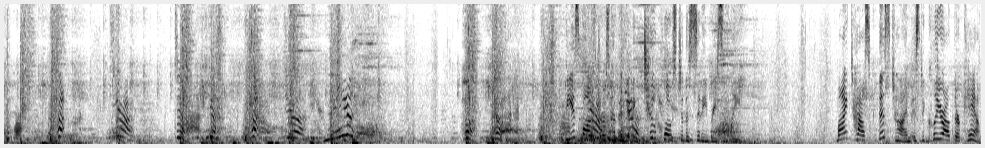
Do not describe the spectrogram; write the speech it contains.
These monsters have been getting too close to the city recently. My task this time is to clear out their camp.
